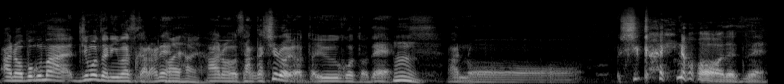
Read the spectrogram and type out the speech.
あの僕まあ地元にいますからね。はいはいはい。あの参加しろよということでん。あのー司会の方をですね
